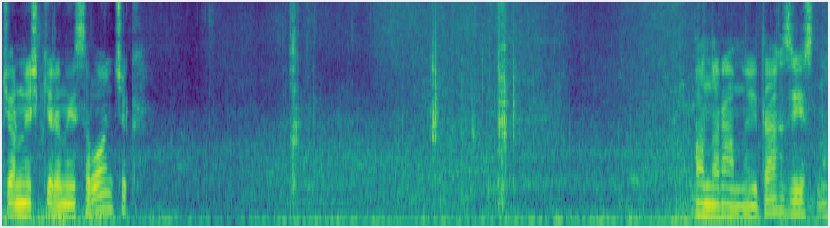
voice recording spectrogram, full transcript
чорний шкіряний салончик. Панорамний дах, звісно.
